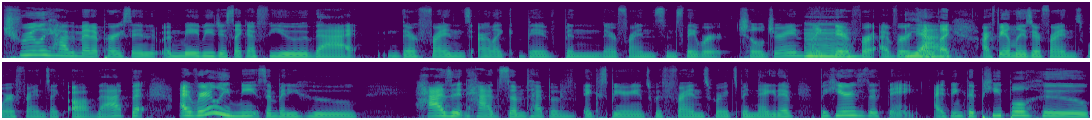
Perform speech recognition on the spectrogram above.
truly haven't met a person and maybe just like a few that their friends are like they've been their friends since they were children like they're Mm. forever kind Yeah. of like our families are friends we're friends like all of that but i rarely meet somebody who hasn't had some type of experience with friends where it's been negative. But here's the thing I think the people who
